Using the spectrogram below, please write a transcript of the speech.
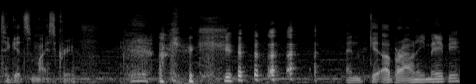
to get some ice cream Okay. and get a brownie, maybe.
